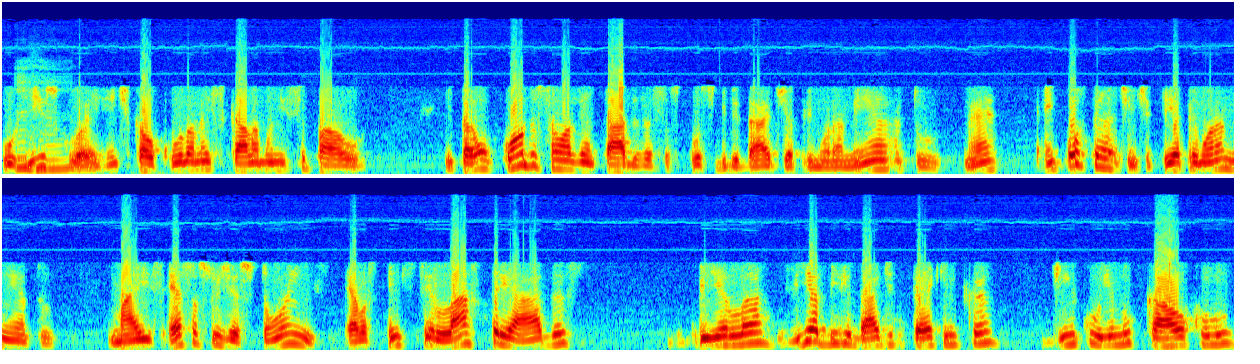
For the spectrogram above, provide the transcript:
O uhum. risco a gente calcula na escala municipal. Então, quando são aventadas essas possibilidades de aprimoramento, né, é importante a gente ter aprimoramento, mas essas sugestões, elas têm que ser lastreadas pela viabilidade técnica de incluir no cálculo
